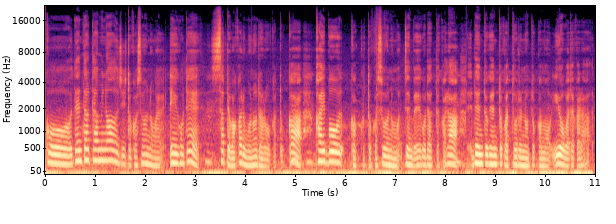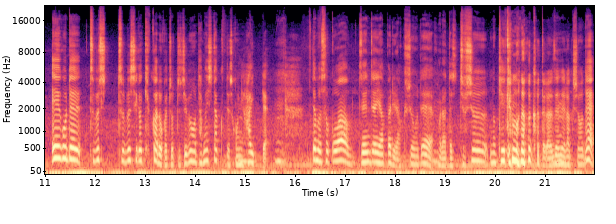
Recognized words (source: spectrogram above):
こうデンタルターミナロジーとかそういうのが英語でさて分かるものだろうかとか解剖学とかそういうのも全部英語だったからレントゲンとか取るのとかも要はだから英語で潰し潰しが効くかどうかちょっと自分を試したくてそこに入って。でもそこは全然やっぱり楽勝で、うん、ほら私助手の経験も長かったから全然楽勝で、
